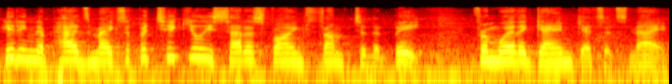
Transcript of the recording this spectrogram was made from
Hitting the pads makes a particularly satisfying thump to the beat, from where the game gets its name.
